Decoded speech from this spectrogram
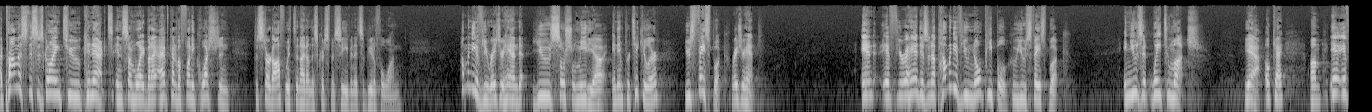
I promise this is going to connect in some way, but I have kind of a funny question to start off with tonight on this Christmas Eve, and it's a beautiful one. How many of you, raise your hand, use social media, and in particular, use Facebook? Raise your hand. And if your hand isn't up, how many of you know people who use Facebook and use it way too much? Yeah, okay. Um, if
